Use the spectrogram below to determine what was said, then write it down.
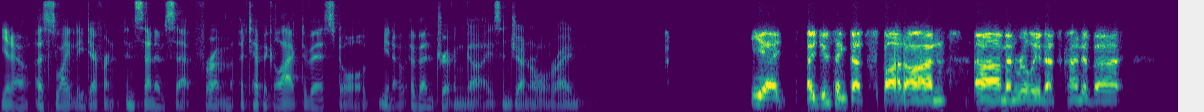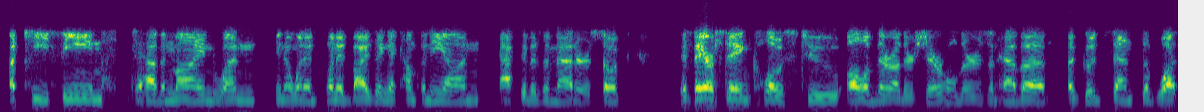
you know a slightly different incentive set from a typical activist or you know event driven guys in general right yeah, I do think that's spot on, um, and really that's kind of a key theme to have in mind when you know when advising a company on activism matters. So if they are staying close to all of their other shareholders and have a, good sense of what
